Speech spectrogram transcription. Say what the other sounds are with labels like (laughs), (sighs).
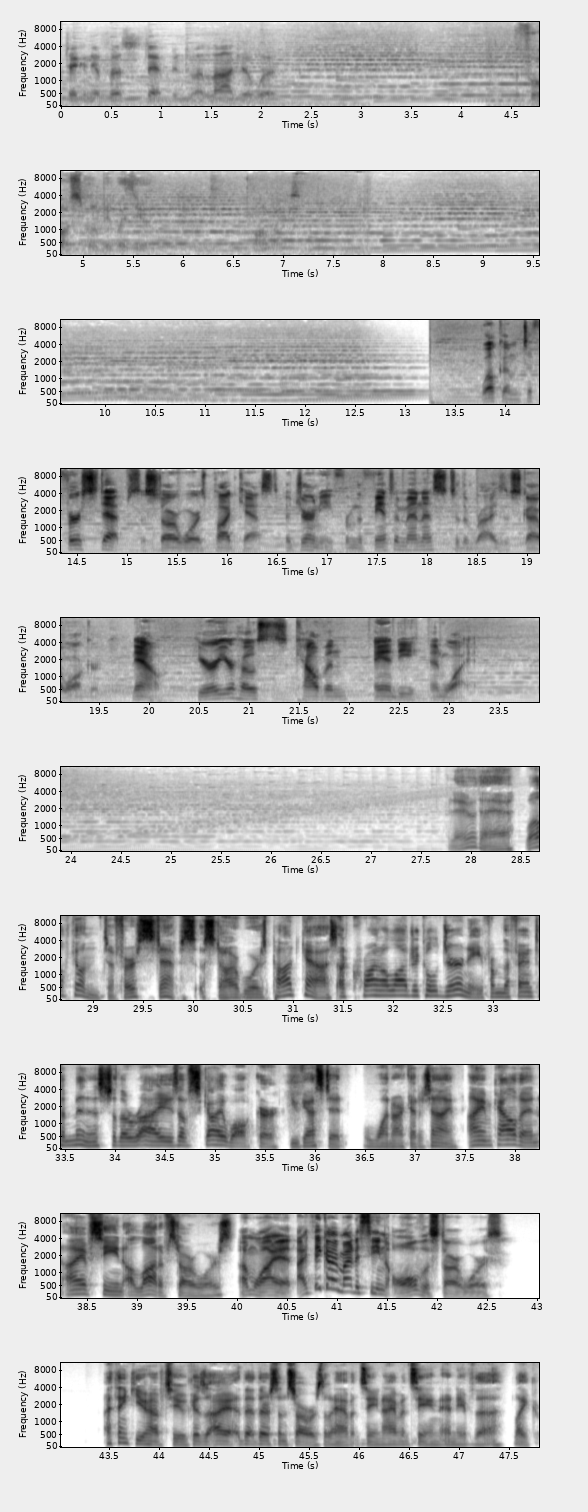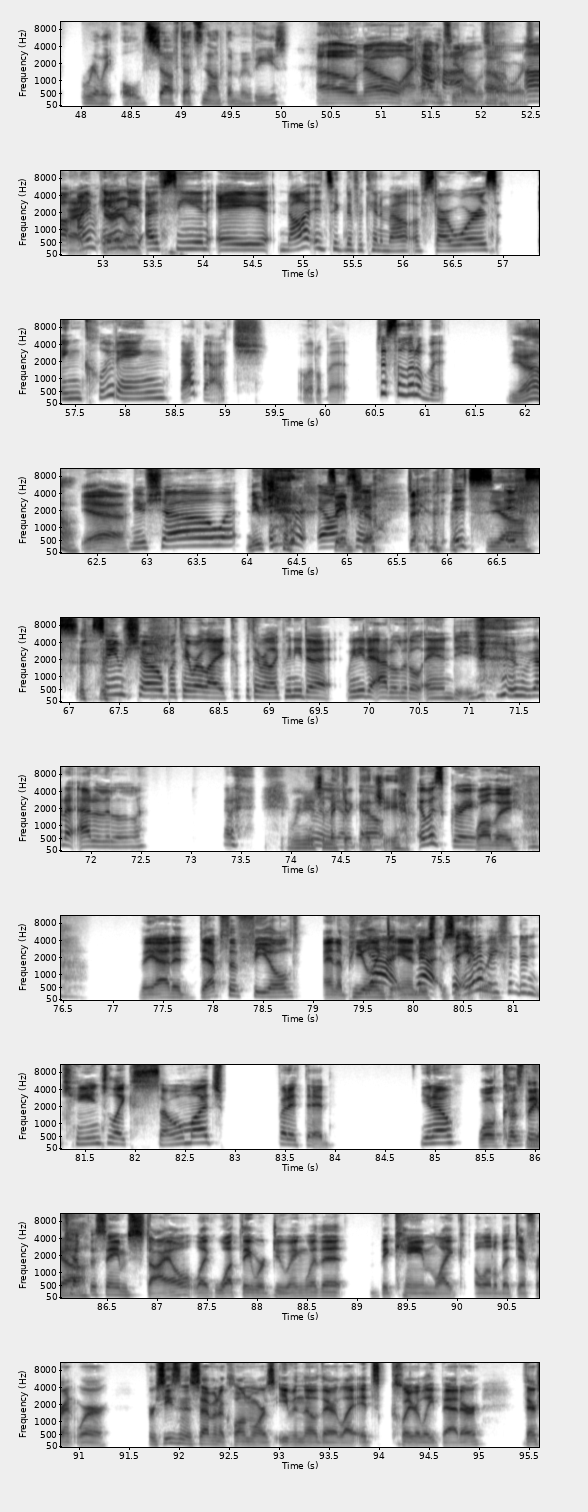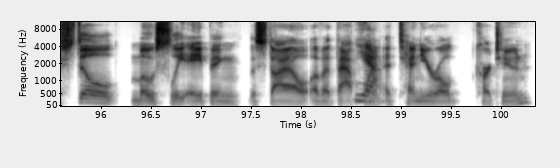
You've taken your first step into a larger world. The Force will be with you. Always. Welcome to First Steps, a Star Wars podcast, a journey from the Phantom Menace to the rise of Skywalker. Now, here are your hosts, Calvin, Andy, and Wyatt. Hello there. Welcome to First Steps, a Star Wars podcast, a chronological journey from the Phantom Menace to the rise of Skywalker. You guessed it, one arc at a time. I am Calvin. I have seen a lot of Star Wars. I'm Wyatt. I think I might have seen all the Star Wars. I think you have too, because I th- there's some Star Wars that I haven't seen. I haven't seen any of the like really old stuff that's not the movies. Oh no, I haven't seen all the Star Oh. Wars. Uh, All right, I'm Andy. on. I've seen a not insignificant amount of Star Wars, including Bad Batch, a little bit, just a little bit. Yeah. Yeah, New show, new show, (laughs) (laughs) same show. (laughs) It's Yeah. it's same show, but they were like, but they were like, we need to we need to add a little Andy. we gotta add a little. Gotta, We need to really make gotta it go. edgy. it was great. well, they (gasps) they added depth of field and appealing to Andy yeah, specifically. The animation didn't change like so much, but it did. You know? Well, because they Yeah. kept the same style, like what they were doing with it became like a little bit different. Where for season seven of Clone Wars, even though they're like it's clearly better, they're still mostly aping the style of at that point Yeah. a ten year old cartoon,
